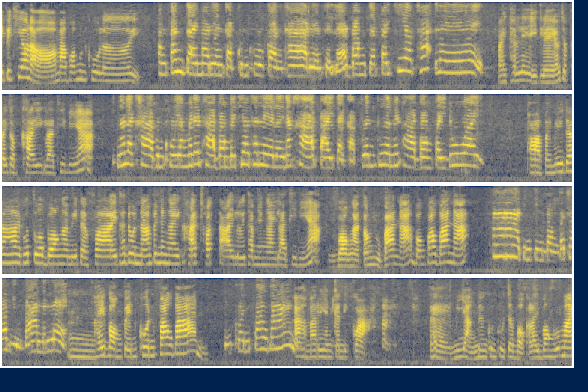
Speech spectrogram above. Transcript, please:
นีไปเที่ยวเหรอ มาพร้อมคุณครูเลยต้องตั้งใจมาเรียนกับคุณครูก่อนค่ะ เรียนเสร็จแล้วบองจะไปเที่ยวทะเล ไปทะเลอีกแล้ว จะไปกับใครอีกล่ะทีเนี้ยนั่นแหละค่ะคุณครูยังไม่ได้พาบองไปเที่ยวทะเลเลยนะคะ ไปแต่กับเพื่อนๆไม่พาบองไปด้วย พาไปไม่ได้เพราะตัวบองอะมีแต่ไฟ ถ้าโดนน้ำเป็นยังไงคะช็อตตายเลยทำยังไงล่ะทีเนี้ย บองอะต้องอยู่บ้านนะ บองเฝ้าบ้านนะอ่าจริงๆบองก็ชอบอยู่บ้านนั่นแหละอืมให้บองเป็นคนเฝ้าบ้าน เป็นคนเฝ้าบ้านอะมาเรียนกันดีกว่า แต่มีอย่างหนึ่งคุณครูจะบอกอะไรบองรู้ไหม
